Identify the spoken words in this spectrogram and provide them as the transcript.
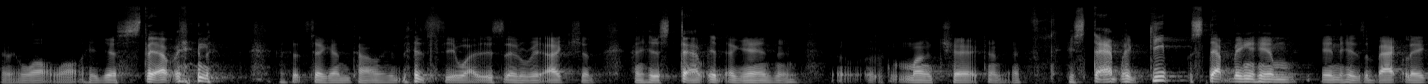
and walk, walk. He just stepped in the second time and see what is the reaction. And he stepped it again and uh, monk check and he stepped, he keep stepping him in his back leg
